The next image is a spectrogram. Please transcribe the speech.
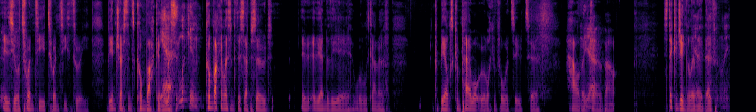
is your 2023. It'd be interesting to come back and yes, listen. looking. Come back and listen to this episode at, at the end of the year. We'll kind of could be able to compare what we were looking forward to to how they Yeah. came about. Stick a jingle in Yeah, there, Dave. definitely.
